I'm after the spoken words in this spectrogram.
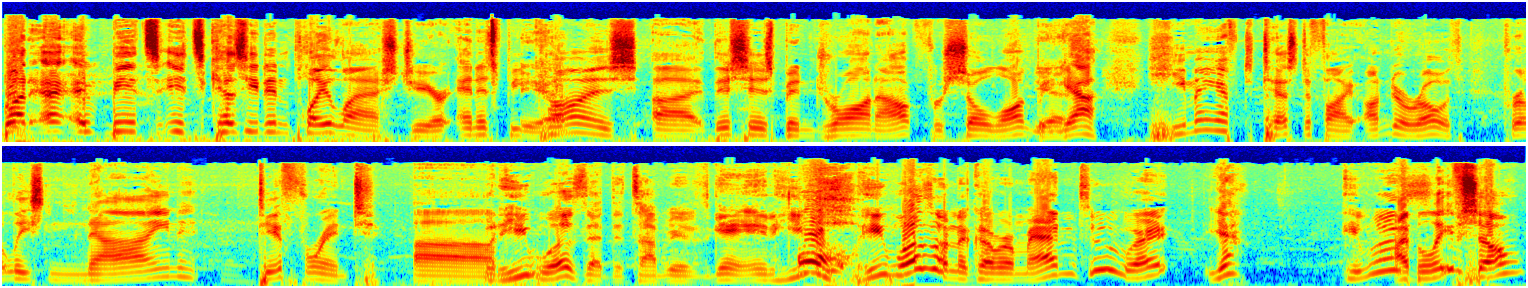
But uh, it's it's because he didn't play last year, and it's because uh, this has been drawn out for so long. But Yes. yeah, he may have to testify under oath for at least nine different. Uh, But he was at the top his game, and he Oh. he was on the cover of Madden too, right? yeah, He was. I believe so.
